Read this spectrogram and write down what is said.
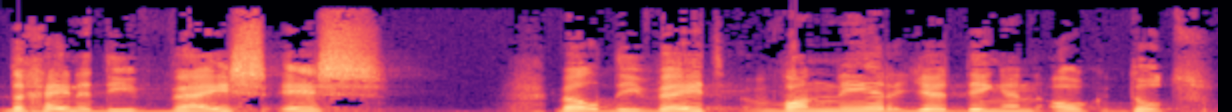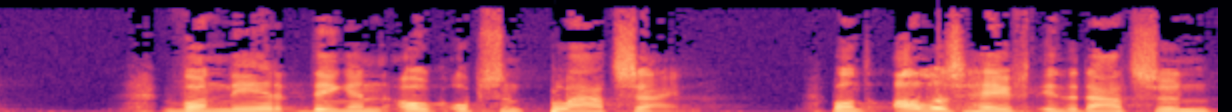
degene die wijs is, wel die weet wanneer je dingen ook doet. Wanneer dingen ook op zijn plaats zijn. Want alles heeft inderdaad zijn,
